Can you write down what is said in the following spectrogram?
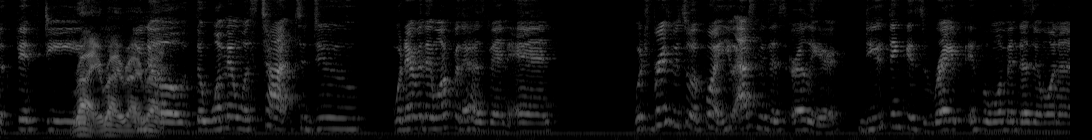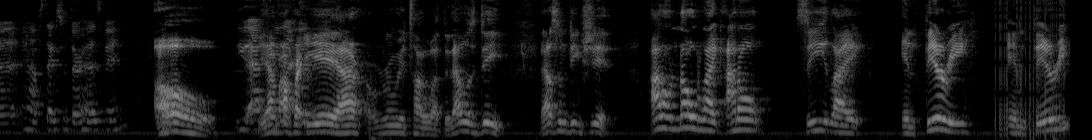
the 50s. Right, right, right, you right. know, the woman was taught to do whatever they want for their husband, and which brings me to a point. You asked me this earlier. Do you think it's rape if a woman doesn't want to have sex with her husband? Oh, You asked yeah, me I'm, that yeah. I remember we talking about that. That was deep. That was some deep shit. I don't know. Like I don't see like in theory, in theory,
